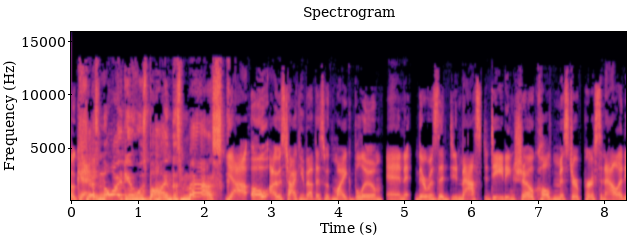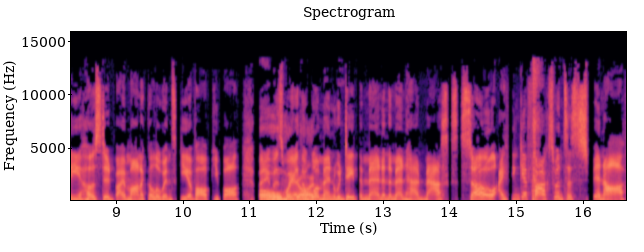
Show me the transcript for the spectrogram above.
Okay. She has no idea who's behind this mask. Yeah. Oh, I was talking about this with Mike Bloom, and there was a d- masked dating show called Mr. Personality, hosted by Monica Lewinsky, of all people. But oh it was where God. the woman would date the men and the men had masks. So I think if Fox wants a spin off,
